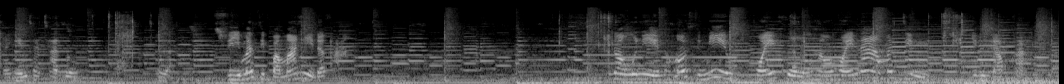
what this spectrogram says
ให้เห็นชัดๆดูนี่ล่ะสีมันสิประมาณนี้เด้อค่ะ น้องมือนี้เขาสิมีหอยโขงเฮาหอยหน้ามาจิ้มกินกับค่ะ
